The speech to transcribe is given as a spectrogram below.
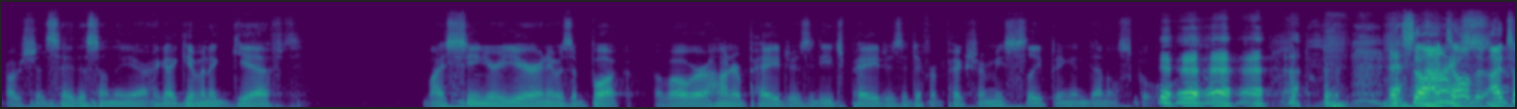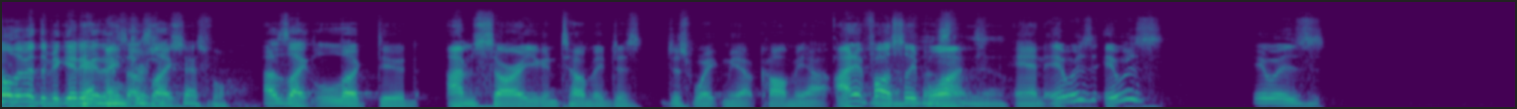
Probably shouldn't say this on the air. I got given a gift my senior year, and it was a book of over hundred pages, and each page is a different picture of me sleeping in dental school. and so I nice. told I told him at the beginning That of this, I was like, successful. I was like, "Look, dude, I'm sorry. You can tell me just just wake me up, call me out." I didn't fall asleep once, asleep, and it was it was it was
